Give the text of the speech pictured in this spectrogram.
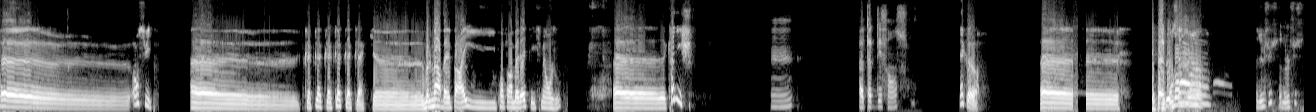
Euh... Ensuite, euh... clac, clac, clac, clac, clac, clac. Euh... Volmar, bah, pareil, il prend ton arbalète et il se met en joue. Euh... Kranich. Attaque défense. D'accord. Euh... euh, C'est pas Le inconscient, euh, Adolphus Adolphus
